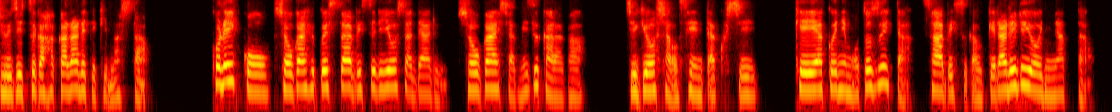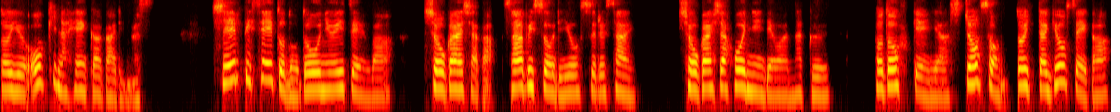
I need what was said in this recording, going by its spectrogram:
充実が図られてきました。これ以降、障害福祉サービス利用者である障害者自らが事業者を選択し、契約に基づいたサービスが受けられるようになったという大きな変化があります。支援費制度の導入以前は、障害者がサービスを利用する際、障害者本人ではなく、都道府県や市町村といった行政が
